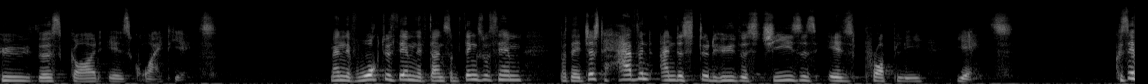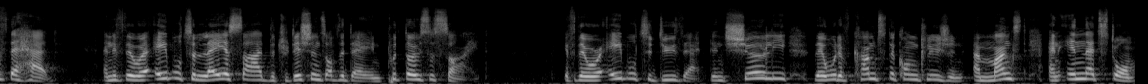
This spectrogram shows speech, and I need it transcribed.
who this God is quite yet. Man, they've walked with him, they've done some things with him, but they just haven't understood who this Jesus is properly yet. Because if they had, and if they were able to lay aside the traditions of the day and put those aside, if they were able to do that, then surely they would have come to the conclusion amongst and in that storm,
